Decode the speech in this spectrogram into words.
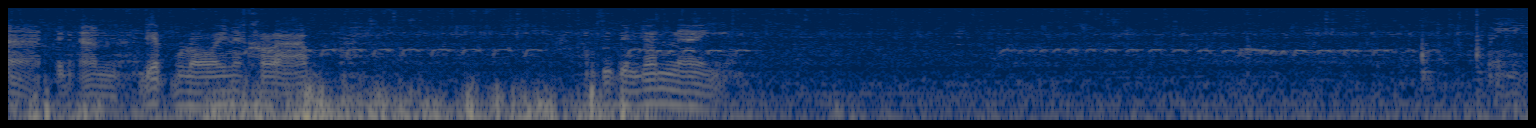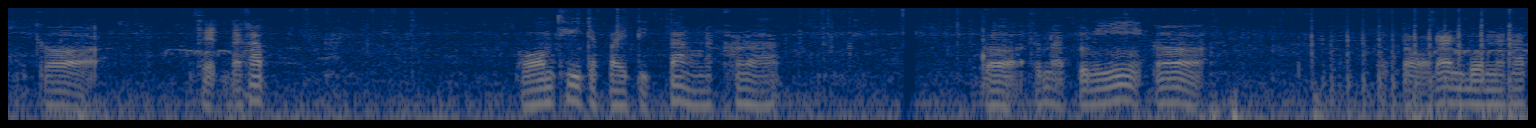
อ่า เป็นอัน เรียบร้อยนะครับ จะเป็นด้านในนี่ก็เสร็จนะครับ พร้อมที่จะไปติดตั้งนะครับ ก็สำหรับตัวนี้ก็ต่อด้านบนนะครับ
